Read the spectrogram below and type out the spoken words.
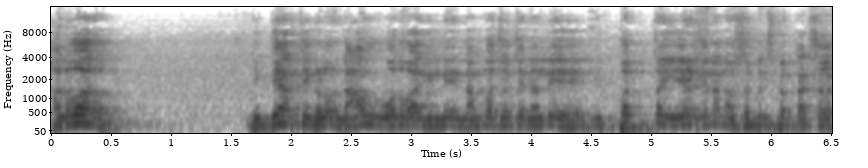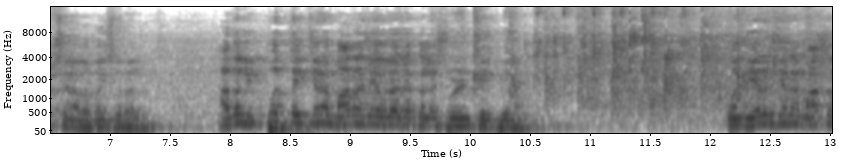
ಹಲವಾರು ವಿದ್ಯಾರ್ಥಿಗಳು, ನಾವು ಓದುವಾಗಿಲ್ಲಿ ನಮ್ಮ ಜೊತೆಯಲ್ಲಿ ಇಪ್ಪತ್ತ ಏಳು ಜನ ನಾವು ಸಬ್ ಇನ್ಸ್ಪೆಕ್ಟರ್ ಸೆಲೆಕ್ಷನ್ ಆದ ಮೈಸೂರಲ್ಲಿ. ಅದರಲ್ಲಿ ಇಪ್ಪತ್ತೈದು ಜನ ಮಹಾರಾಜ ಯುವರಾಜ ಕಾಲೇಜ್ ಸ್ಟೂಡೆಂಟ್ಸ್ ಇದ್ವಿ ನಾವು. ಒಂದು ಎರಡು ಜನ ಮಾತ್ರ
